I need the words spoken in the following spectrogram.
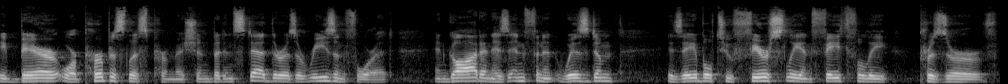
a bare or purposeless permission, but instead there is a reason for it. And God, in his infinite wisdom, is able to fiercely and faithfully preserve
